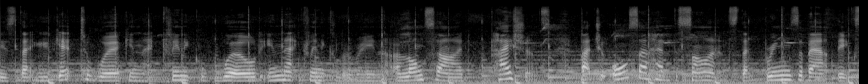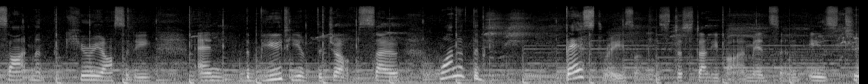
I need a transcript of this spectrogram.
is that you get to work in that clinical world, in that clinical arena, alongside patients, but you also have the science that brings about the excitement, the curiosity, and the beauty of the job. So one of the best reasons to study biomedicine is to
